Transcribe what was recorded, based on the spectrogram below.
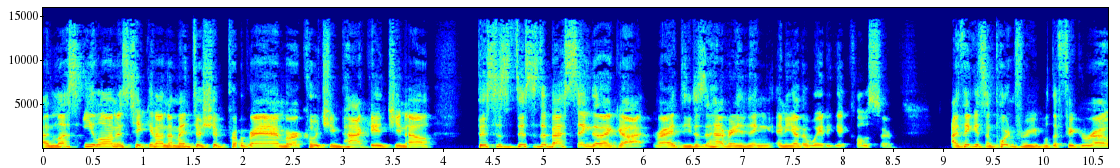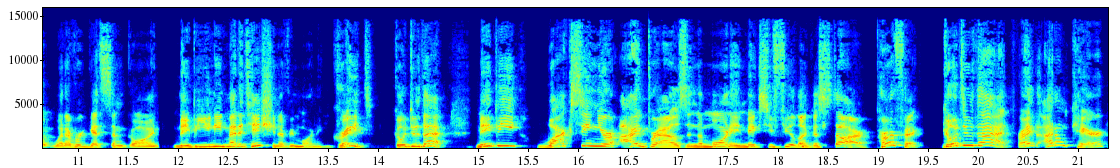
Unless Elon is taking on a mentorship program or a coaching package, you know, this is this is the best thing that I got, right? He doesn't have anything any other way to get closer. I think it's important for people to figure out whatever gets them going. Maybe you need meditation every morning. Great. Go do that. Maybe waxing your eyebrows in the morning makes you feel like a star. Perfect. Go do that, right? I don't care.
